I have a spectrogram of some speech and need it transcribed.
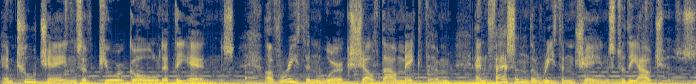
and two chains of pure gold at the ends. Of wreathen work shalt thou make them, and fasten the wreathen chains to the ouches.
